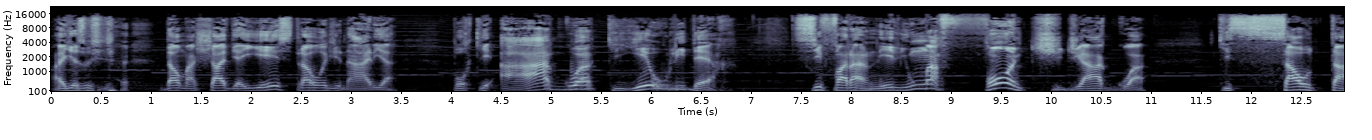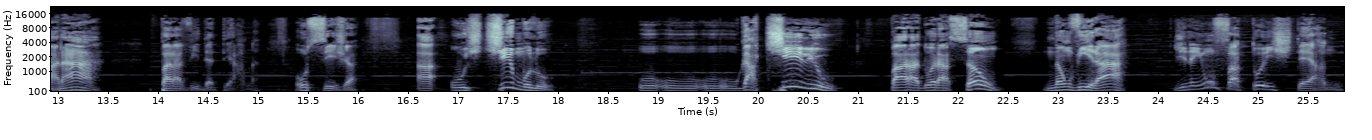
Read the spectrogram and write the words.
Aí Jesus dá uma chave aí extraordinária, porque a água que eu lhe der se fará nele uma fonte de água que saltará para a vida eterna. Ou seja, a, o estímulo, o, o, o gatilho para a adoração não virá de nenhum fator externo,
